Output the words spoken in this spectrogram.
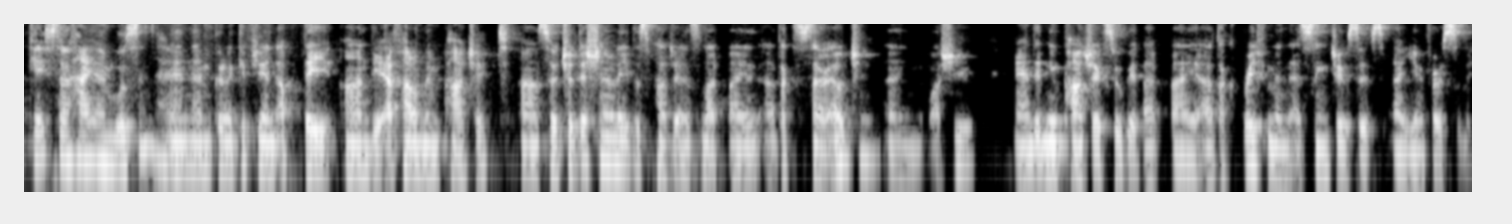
Okay, so hi, I'm Wilson, and I'm going to give you an update on the F-element project. Uh, so traditionally, this project is led by uh, Dr. Sarah Elgin in WashU, and the new projects will be led by uh, Dr. Braverman at St. Joseph's uh, University.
